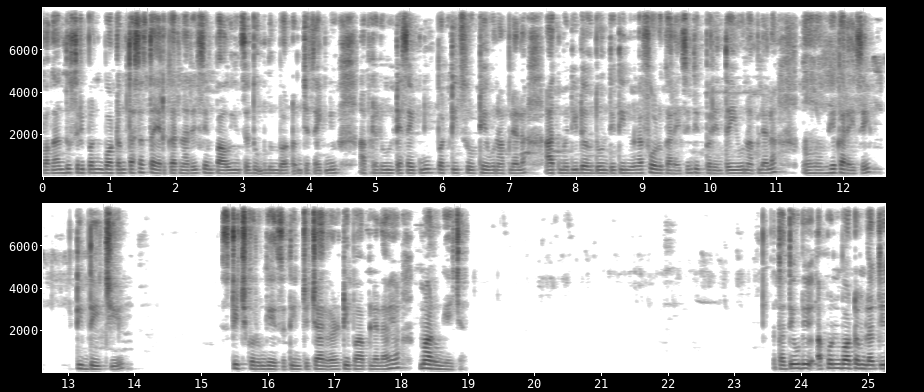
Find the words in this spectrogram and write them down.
बघा दुसरी पण बॉटम तसाच तयार करणार आहे. सेम पाव इंच दुमडून बॉटमच्या साईडने आपल्याला उलट्या साईडने पट्टी सो ठेवून आपल्याला आतमध्ये ड दोन ते तीन वेळा फोड करायचे. तिथपर्यंत येऊन आपल्याला हे करायचे. टीप द्यायची आहे. स्टिच करून घ्यायचं. तीन ते चार वेळा टिपा आपल्याला ह्या मारून घ्यायच्या. आता तेवढी आपण बॉटमला ते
